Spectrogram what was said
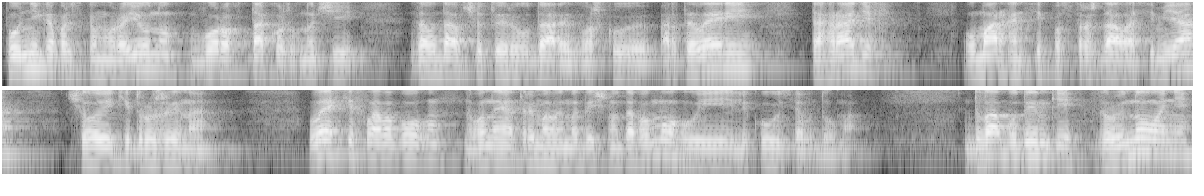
По Нікопольському району ворог також вночі завдав чотири удари з важкої артилерії та градів. У Марганці постраждала сім'я, чоловік і дружина. Легкі, слава Богу, вони отримали медичну допомогу і лікуються вдома. Два будинки зруйновані,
